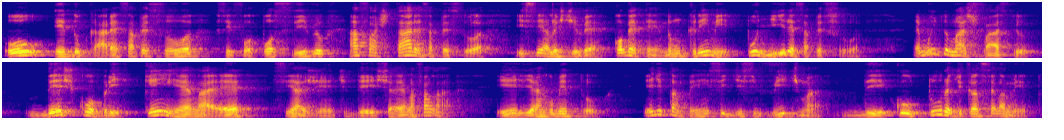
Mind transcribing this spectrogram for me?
ou educar essa pessoa, se for possível, afastar essa pessoa e se ela estiver cometendo um crime, punir essa pessoa. É muito mais fácil descobrir quem ela é se a gente deixa ela falar. Ele argumentou. Ele também se disse vítima de cultura de cancelamento.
